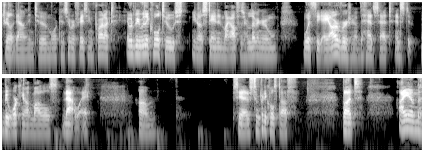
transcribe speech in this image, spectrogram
drill it down into a more consumer facing product. It would be really cool to you know stand in my office or living room with the AR version of the headset and be working on models that way. Um, so yeah, it's some pretty cool stuff. But I am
